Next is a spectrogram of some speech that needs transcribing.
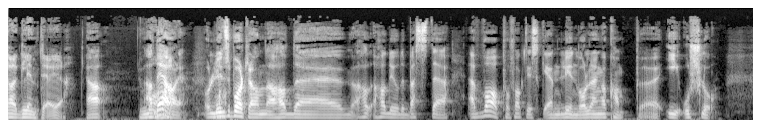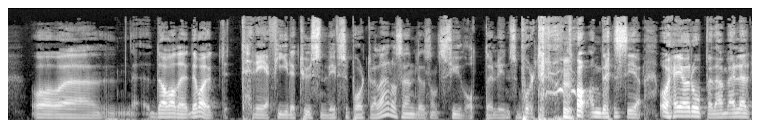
Har glimt i øyet. Ja, ja det ha- har de. Og Lyn-supporterne hadde, hadde jo det beste Jeg var på faktisk en Lyn-Vålerenga-kamp eh, i Oslo. Og eh, da var det Det var jo 3000-4000 VIF-supportere der, og så en sånn 7-8 Lyn-supportere på andre sida. Og heiaropet dem, eller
